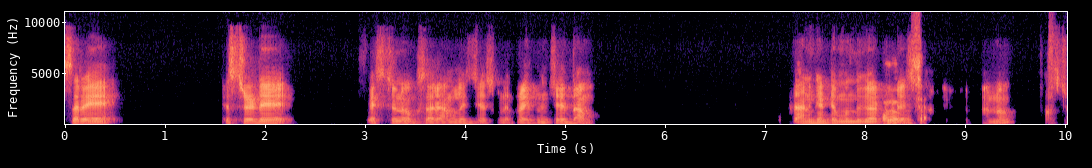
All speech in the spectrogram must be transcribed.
సరే యెస్టర్‌డే టెస్ట్‌ని ఒకసారి అనలైజ్ చేసుకునే ప్రయత్నం చేద్దాం. దానికంటే ముందుగా సార్. టార్గెట్ చెప్తాను. ఫస్ట్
